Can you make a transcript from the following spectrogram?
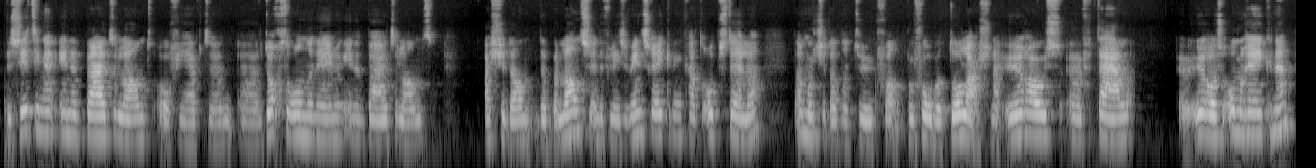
bezittingen in het buitenland of je hebt een eh, dochteronderneming in het buitenland, als je dan de balans en de verlies- en winstrekening gaat opstellen, dan moet je dat natuurlijk van bijvoorbeeld dollars naar euro's vertalen, euro's omrekenen.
